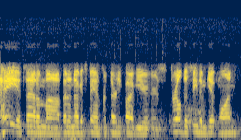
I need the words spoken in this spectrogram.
Hey, it's Adam. Uh, been a Nuggets fan for 35 years. Thrilled to see them get one.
